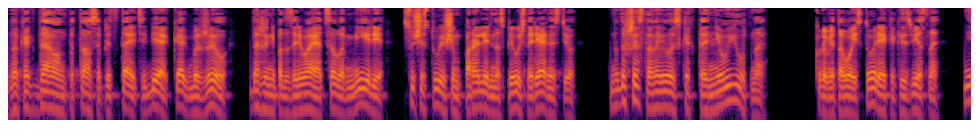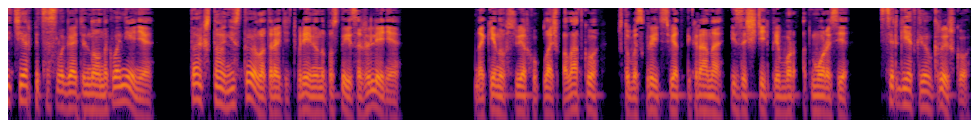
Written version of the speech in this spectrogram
но когда он пытался представить себе, как бы жил, даже не подозревая о целом мире, существующем параллельно с привычной реальностью, на душе становилось как-то неуютно. Кроме того, история, как известно, не терпит сослагательного наклонения, так что не стоило тратить время на пустые сожаления. Накинув сверху плащ-палатку, чтобы скрыть свет экрана и защитить прибор от мороси, Сергей открыл крышку.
